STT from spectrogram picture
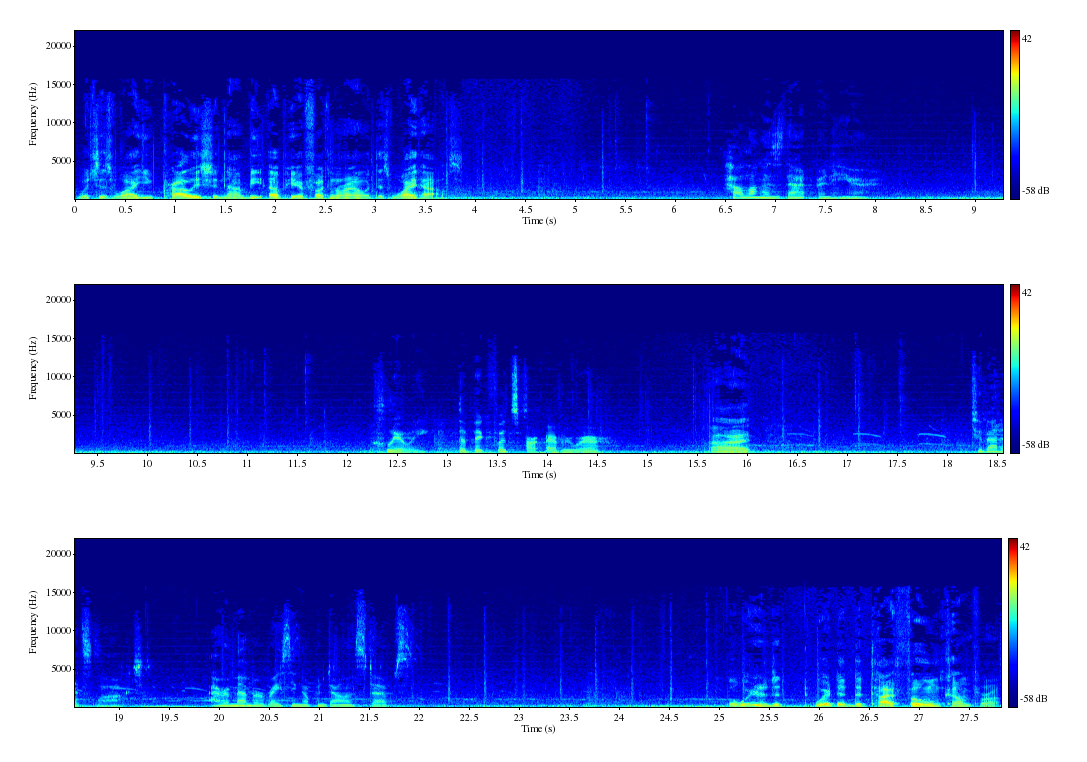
Which is why you probably should not be up here fucking around with this White House. How long has that been here? Clearly, the Bigfoots are everywhere. All right. Too bad it's locked. I remember racing up and down the steps. But where did the where did the typhoon come from?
